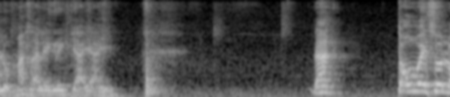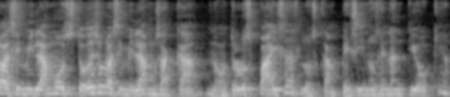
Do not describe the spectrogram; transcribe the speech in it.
lo más alegre que hay ahí. Todo eso lo asimilamos, todo eso lo asimilamos acá. Nosotros los paisas, los campesinos en Antioquia,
